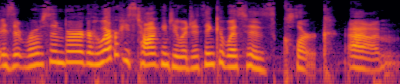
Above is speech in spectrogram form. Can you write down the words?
is it Rosenberg or whoever he's talking to, which I think it was his clerk. Um,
